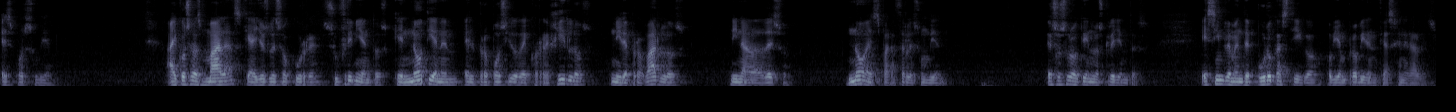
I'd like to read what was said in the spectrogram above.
es por su bien. Hay cosas malas que a ellos les ocurren, sufrimientos, que no tienen el propósito de corregirlos, ni de probarlos, ni nada de eso. No es para hacerles un bien. Eso solo tienen los creyentes. Es simplemente puro castigo o bien providencias generales.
